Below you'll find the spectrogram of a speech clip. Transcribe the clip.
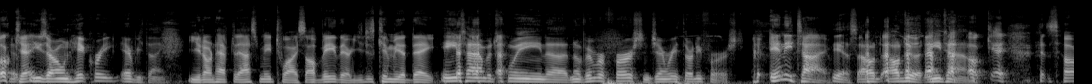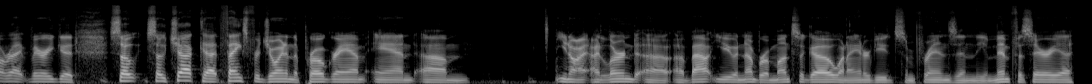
Okay. Use our own hickory, everything. You don't have to ask me twice. I'll be there. You just give me a date. Anytime between uh, November 1st and January 31st. Anytime. Yes, I'll, I'll do it anytime. okay. It's all right. Very good. So, so Chuck, uh, thanks for joining the program. And, um, you know, I, I learned uh, about you a number of months ago when I interviewed some friends in the Memphis area,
